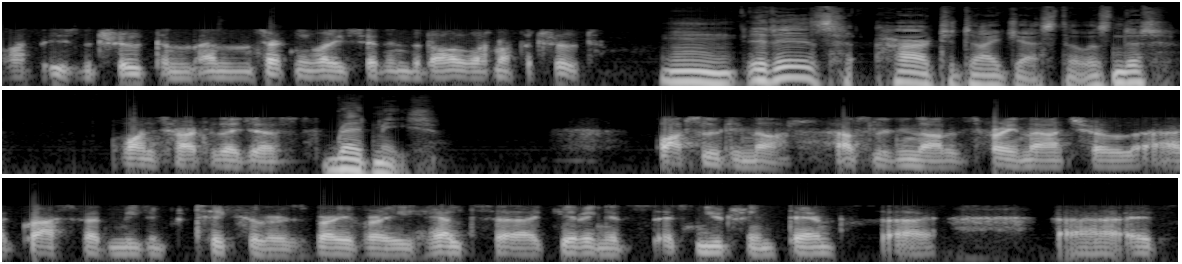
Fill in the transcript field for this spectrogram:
what is the truth. And, and certainly what he said in the Dáil was not the truth. Mm, it is hard to digest, though, isn't it? One is hard to digest. Red meat. Oh, absolutely not. Absolutely not. It's very natural. Uh, grass-fed meat, in particular, is very, very health-giving. Uh, it's it's nutrient dense. Uh, uh, it's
